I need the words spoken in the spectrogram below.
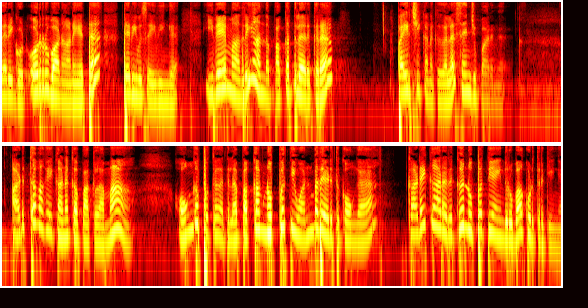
வெரி குட் ஒரு ரூபா நாணயத்தை தெரிவு செய்வீங்க. இதே மாதிரி அந்த பக்கத்தில் இருக்கிற பயிற்சி கணக்குகளை செஞ்சு பாருங்கள் அடுத்த வகை கணக்கை பார்க்கலாமா? உங்கள் புத்தகத்தில் பக்கம் முப்பத்தி ஒன்பதை எடுத்துக்கோங்க. கடைக்காரருக்கு முப்பத்தி ஐந்து ரூபா கொடுத்துருக்கீங்க.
